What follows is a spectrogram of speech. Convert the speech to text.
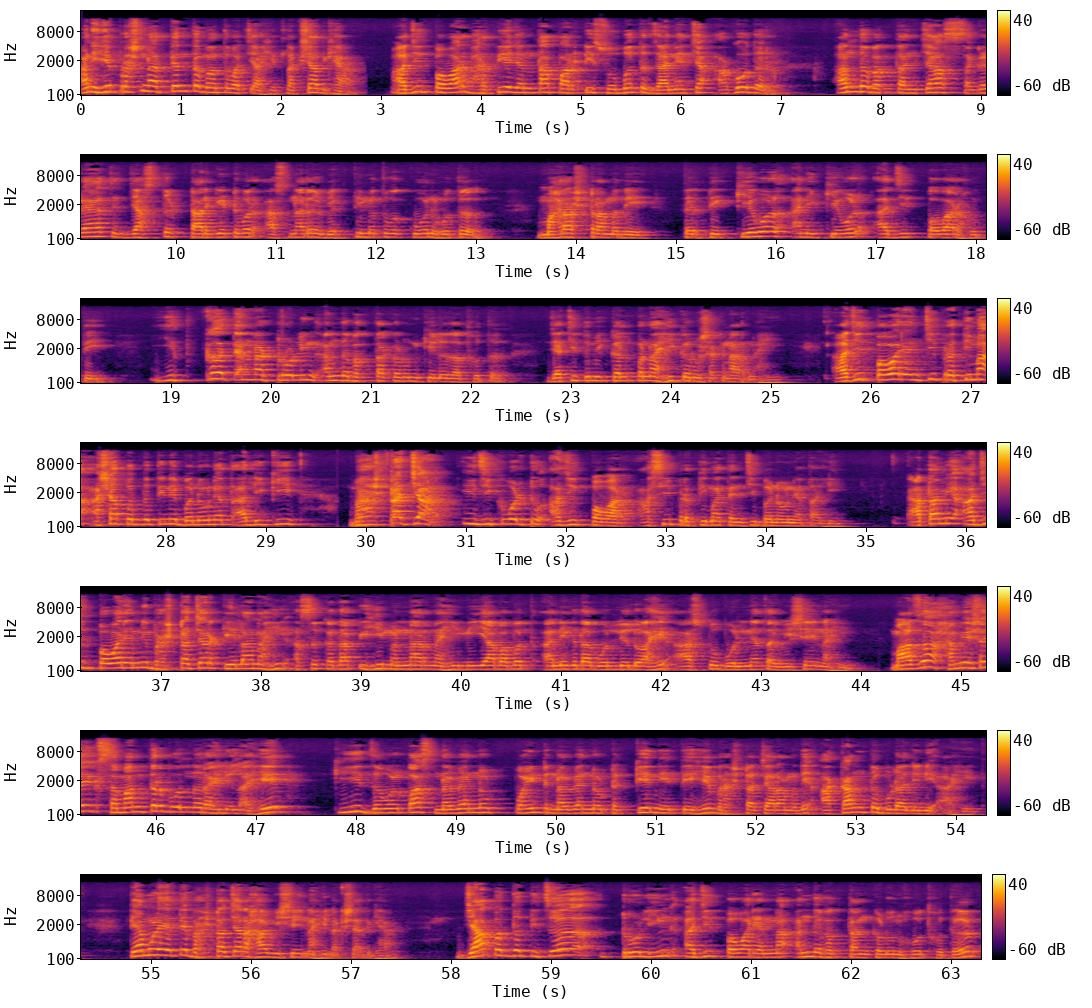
आणि हे प्रश्न अत्यंत महत्त्वाचे आहेत. लक्षात घ्या. अजित पवार भारतीय जनता पार्टी सोबत जाण्याच्या अगोदर अंधभक्तांच्या सगळ्यात जास्त टार्गेटवर असणारं व्यक्तिमत्व कोण होतं? महाराष्ट्रामध्ये तर ते केवळ आणि केवळ अजित पवार होते. इतकं त्यांना ट्रोलिंग अंधभक्ताकडून केलं जात होतं ज्याची तुम्ही कल्पनाही करू शकणार नाही. अजित पवार यांची प्रतिमा अशा पद्धतीने बनवण्यात आली की भ्रष्टाचार is equal to Ajit Pawar अशी प्रतिमा त्यांची बनवण्यात आली. आता मी अजित पवार यांनी भ्रष्टाचार केला नाही असं कदापिही म्हणणार नाही. मी याबाबत अनेकदा बोललेलो आहे. आज तो बोलण्याचा विषय नाही. माझं हमेशा एक समांतर बोलणं राहिलेलं आहे की जवळपास नव्याण्णव पॉईंट नव्याण्णव टक्के नेते हे भ्रष्टाचारामध्ये आकांत बुडालेले आहेत. त्यामुळे येथे भ्रष्टाचार हा विषय नाही लक्षात घ्या. ज्या पद्धतीचं ट्रोलिंग अजित पवार यांना अंधभक्तांकडून होत होतं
